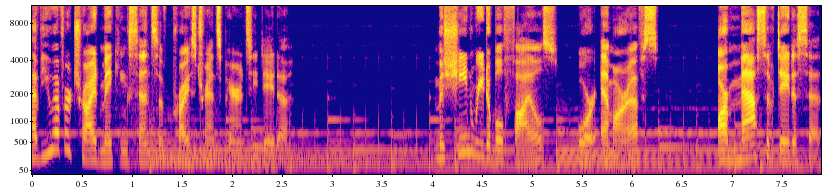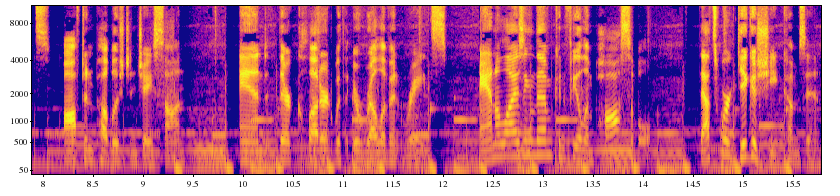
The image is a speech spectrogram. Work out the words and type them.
Have you ever tried making sense of price transparency data? Machine readable files, or MRFs, are massive data sets, often published in JSON, and they're cluttered with irrelevant rates. Analyzing them can feel impossible. That's where Gigasheet comes in.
